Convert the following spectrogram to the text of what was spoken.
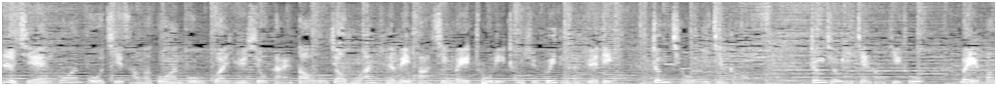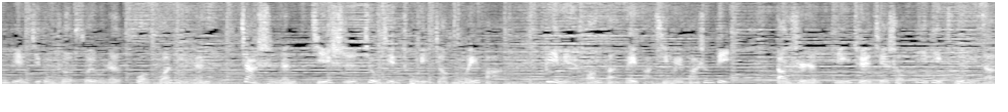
日前，公安部起草了《公安部关于修改道路交通安全违法行为处理程序规定的决定》征求意见稿。征求意见稿提出，为方便机动车所有人或管理人、驾驶人及时就近处理交通违法，避免往返违法行为发生地，当事人明确接受异地处理的，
